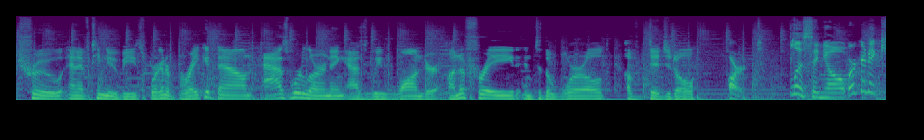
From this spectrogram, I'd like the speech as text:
true NFT newbies. We're going to break it down as we're learning as we wander unafraid into the world of digital art. Listen, y'all, we're going to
